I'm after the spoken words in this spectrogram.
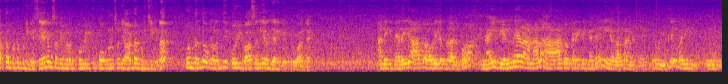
ஆட்டோ மட்டும் பிடிங்க சேலம் சமயபுரம் கோவிலுக்கு போகணும்னு சொல்லி ஆட்டோ பிடிச்சிங்கன்னா கொண்டு வந்து உங்களை வந்து கோவில் வாசல்லே வந்து இறக்கி விட்டுருவாங்க அன்னைக்கு நிறைய ஆட்டோ அவைலபிளாக இருக்கும். நைட் எந்நேரம் ஆனாலும் ஆட்டோ கிடைக்குங்கன்னு நீங்கள் வர்றாங்க கோவிலுக்கு வழி உங்களுக்கு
